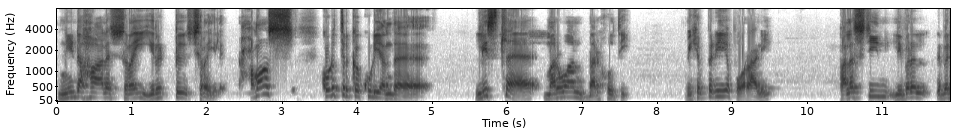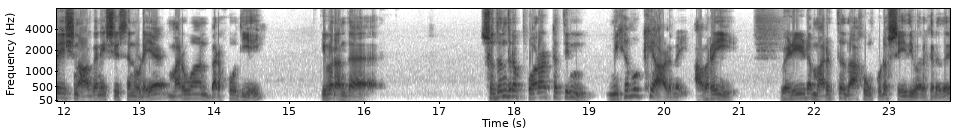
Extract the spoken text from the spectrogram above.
நீண்டகால சிறை இருட்டு சிறையில். ஹமாஸ் கொடுத்திருக்கக்கூடிய அந்த லிஸ்ட்ல மர்வான் பர்ஹூதி மிகப்பெரிய போராளி பலஸ்டீன் லிபரல் லிபரேஷன் ஆர்கனைசேஷனுடைய மர்வான் பர்ஹோதியை இவர் அந்த சுதந்திர போராட்டத்தின் மிக முக்கிய ஆளுமை. அவரை வெளியிட மறுத்ததாகவும் கூட செய்தி வருகிறது.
